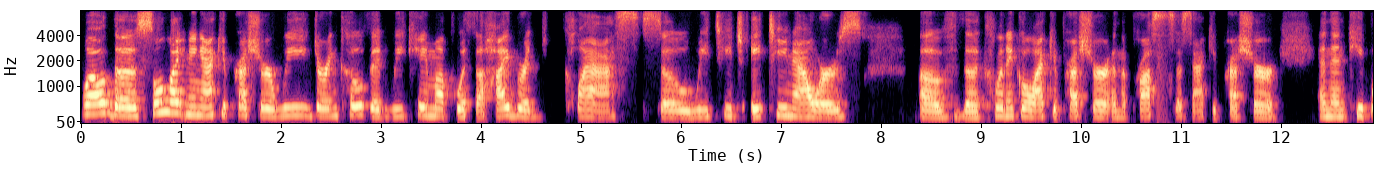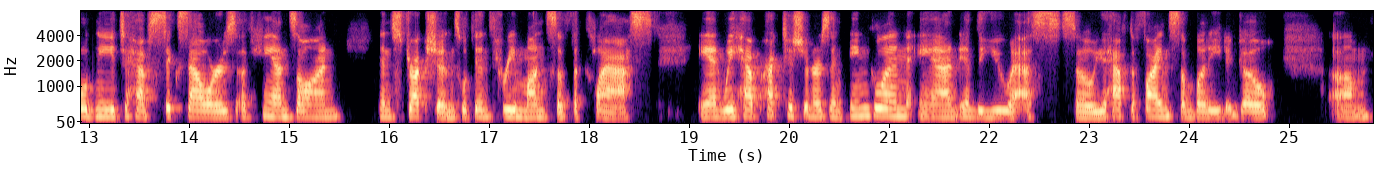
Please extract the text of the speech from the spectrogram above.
Well, the soul lightening acupressure, we during COVID, we came up with a hybrid class. So we teach 18 hours of the clinical acupressure and the process acupressure. And then people need to have six hours of hands on instructions within three months of the class. And we have practitioners in England and in the US. So you have to find somebody to go um,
